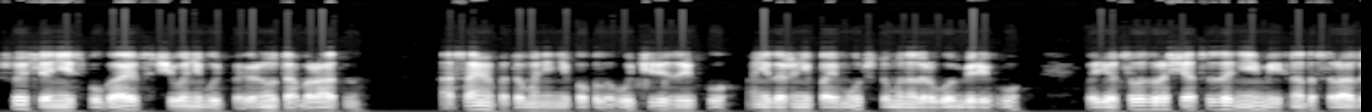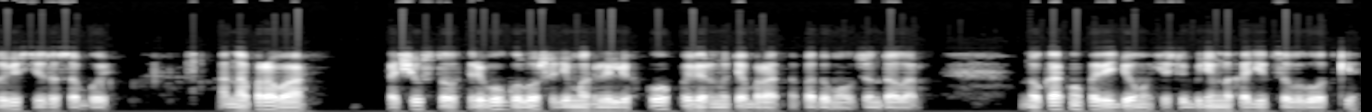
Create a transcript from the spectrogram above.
Что, если они испугаются чего-нибудь, повернут обратно, а сами потом они не поплывут через реку, они даже не поймут, что мы на другом берегу. Придется возвращаться за ними, их надо сразу вести за собой». Она права. Почувствовав тревогу, лошади могли легко повернуть обратно, подумал Джандалар. Но как мы поведем их, если будем находиться в лодке?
